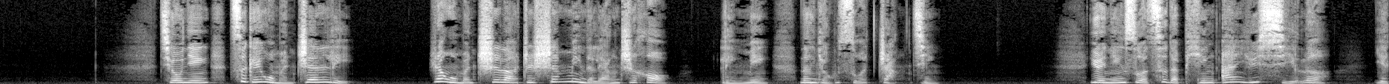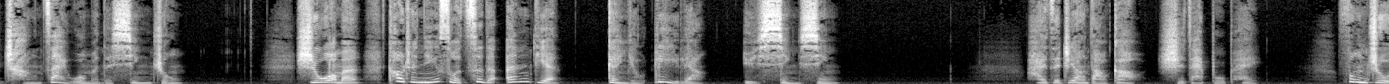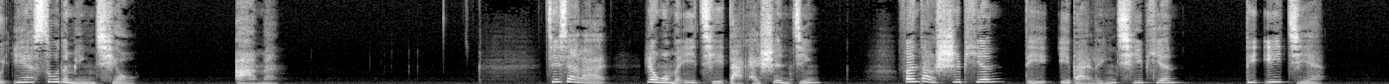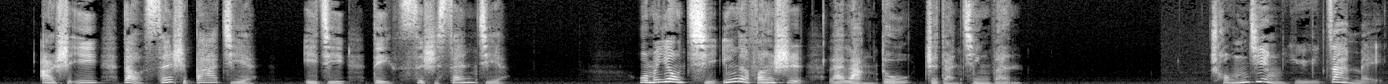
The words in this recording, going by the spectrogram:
求您赐给我们真理，让我们吃了这生命的粮之后，灵命能有所长进。愿您所赐的平安与喜乐也常在我们的心中，使我们靠着您所赐的恩典更有力量与信心。孩子这样祷告实在不配，奉主耶稣的名求，阿门。接下来，让我们一起打开圣经，翻到诗篇第一百零七篇第一节、二十一到三十八节以及第四十三节。我们用起音的方式来朗读这段经文：崇敬与赞美。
